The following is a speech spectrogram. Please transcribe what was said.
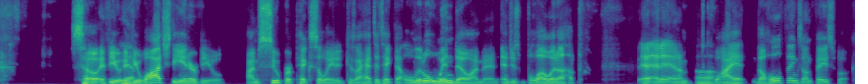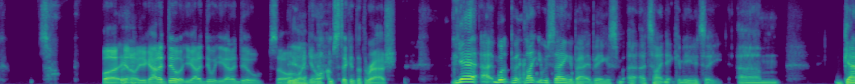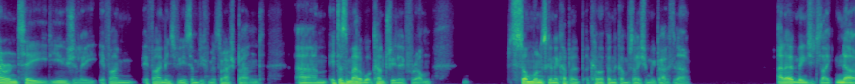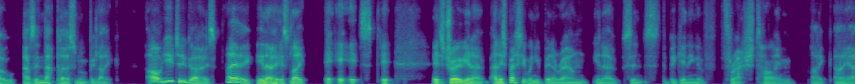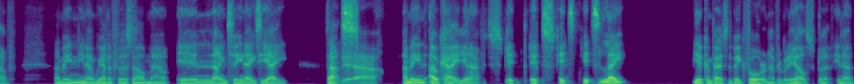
so if you yep. if you watch the interview, I'm super pixelated because I had to take that little window I'm in and just blow it up. and, and, and I'm oh, quiet. Man. The whole thing's on Facebook. So, but Brilliant. you know, you got to do it. You got to do what you got to do. So I'm yeah. like, you know what? I'm sticking to thrash. Yeah, uh, well, but like you were saying about it being a, a tight knit community, um, guaranteed. Usually, if I'm if I'm interviewing somebody from a thrash band, um, it doesn't matter what country they're from. Someone's going to come up come up in the conversation we both know, and I don't mean just like no, as in that person would be like, "Oh, you two guys, hey," you know. It's like it, it, it's it it's true, you know, and especially when you've been around, you know, since the beginning of thrash time, like I have. I mean, you know, we had a first album out in 1988. That's yeah. I mean, okay, you know, it's it it's it's it's late, you know, compared to the big four and everybody else, but you know,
